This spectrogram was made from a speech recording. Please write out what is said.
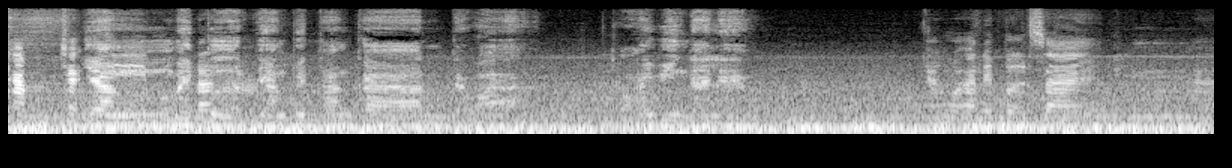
คำชะยังอีไม่เปิดมุกาหารอย่างเป็นทางการ แต่ว่าเขาให้วิ่งได้แล้ว ยังว่าได้เปิดไส้อืมอ่า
